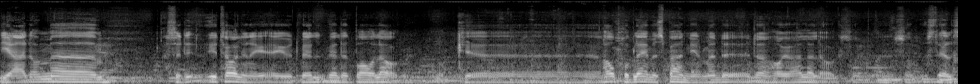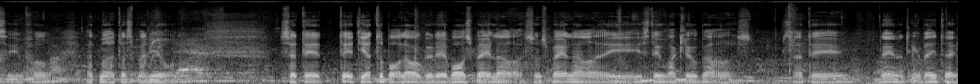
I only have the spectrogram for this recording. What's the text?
Ja, de... Eh, alltså, Italien är, ju ett väldigt, väldigt bra lag och har problem med Spanien men det, där har ju alla lag som, som ställs inför att möta spanjorerna. Så det, det, är ett jättebra lag och det är bra spelare som spelar i, i stora klubbar. Så att det, det är någonting att bita i.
